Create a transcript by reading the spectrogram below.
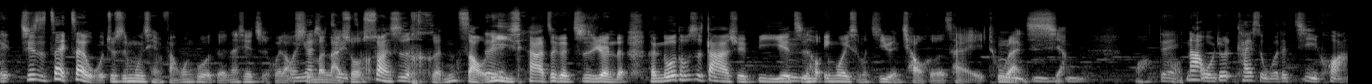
哎，其实在，在在我就是目前访问过的那些指挥老师们来说，是算是很早立下这个志愿的。很多都是大学毕业之后，因为什么机缘巧合才突然想。嗯嗯嗯哇，对，那我就开始我的计划，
